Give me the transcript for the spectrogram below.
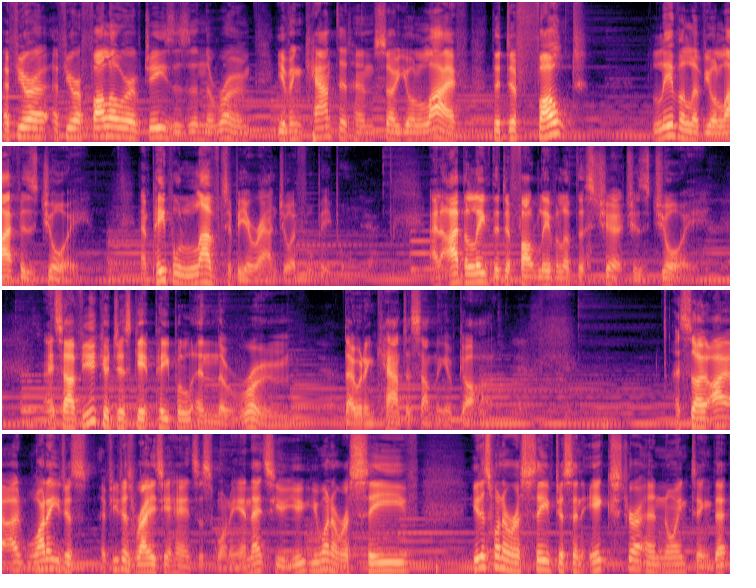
if you're, a, if you're a follower of Jesus in the room, you've encountered Him, so your life, the default level of your life is joy. And people love to be around joyful people. And I believe the default level of this church is joy. And so if you could just get people in the room they would encounter something of God. And so, I, I, why don't you just, if you just raise your hands this morning, and that's you, you, you want to receive, you just want to receive just an extra anointing that,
